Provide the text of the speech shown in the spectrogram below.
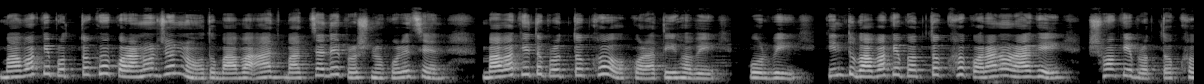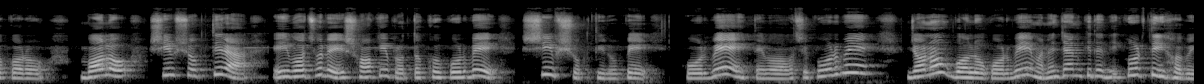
বাবাকে প্রত্যক্ষ করানোর জন্য তো বাবা আজ বাচ্চাদের প্রশ্ন করেছেন। বাবাকে তো প্রত্যক্ষ করাতেই হবে। করবেই কিন্তু বাবাকে প্রত্যক্ষ করানোর আগে স্বকে প্রত্যক্ষ করো। বলো শিব শক্তিরা এই বছরে স্বকে প্রত্যক্ষ করবে? শিব শক্তি রূপে করবে তে বাবা বলছে করবে। জনক বলো করবে মানে জানকি দাদি করতেই হবে।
